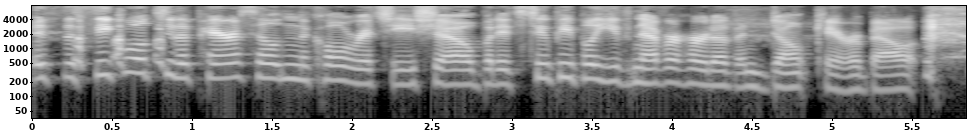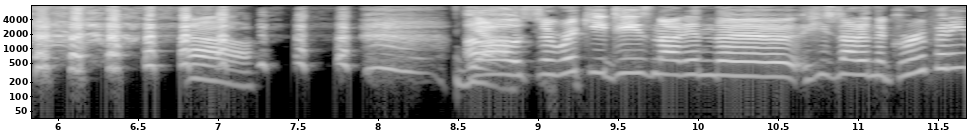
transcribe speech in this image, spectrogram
It's the sequel to the Paris Hilton Nicole Richie show, but it's two people you've never heard of and don't care about. Oh, Yeah. Oh, so Ricky D's not in the he's not in the group anymore.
